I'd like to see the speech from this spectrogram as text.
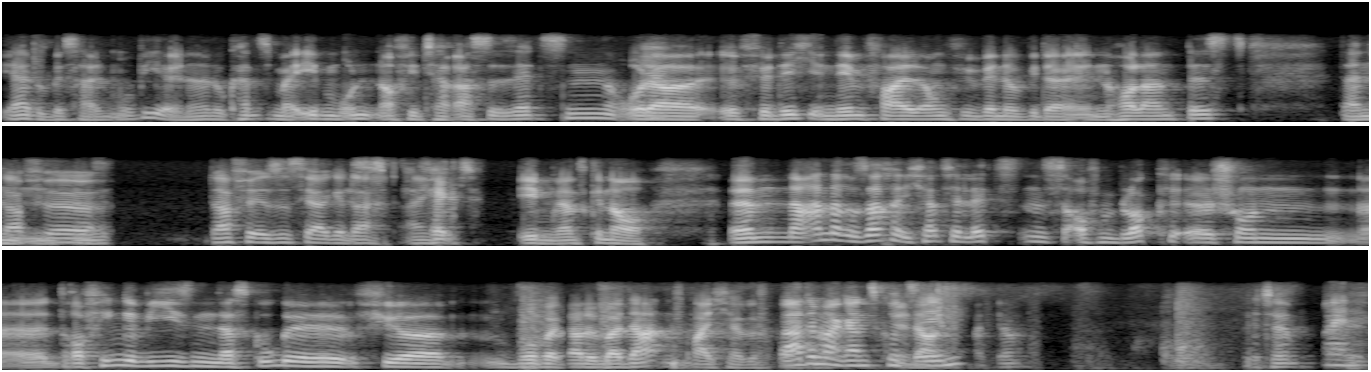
ja, du bist halt mobil. Ne? Du kannst dich mal eben unten auf die Terrasse setzen oder ja. Äh, für dich in dem Fall irgendwie, wenn du wieder in Holland bist, dann. Dafür, dafür ist es ja gedacht. Perfekt, eben ganz genau. Ähm, eine andere Sache, ich hatte letztens auf dem Blog äh, schon äh, darauf hingewiesen, dass Google für, wo wir gerade über Datenspeicher gesprochen haben. Warte mal ganz kurz eben. Bitte. Ein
